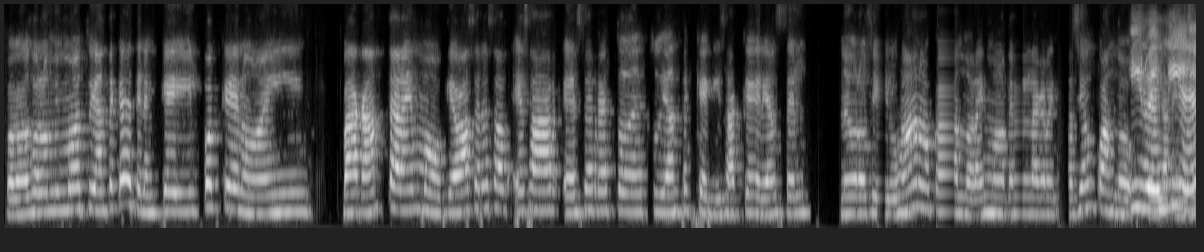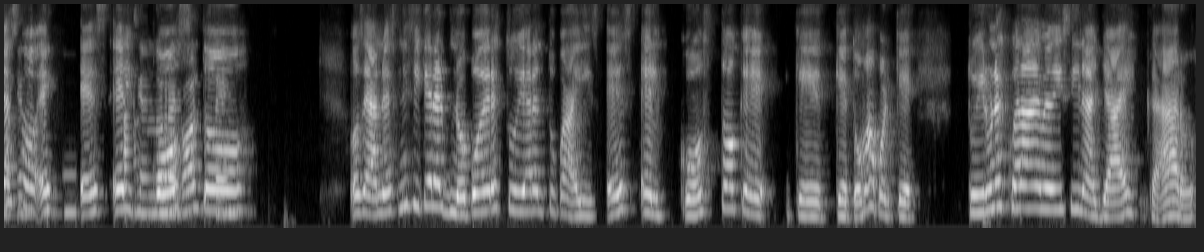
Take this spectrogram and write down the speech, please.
Porque no son los mismos estudiantes que se tienen que ir porque no hay vacante ahora mismo. ¿Qué va a hacer esa, esa, ese resto de estudiantes que quizás querían ser neurocirujanos cuando ahora mismo no tienen la acreditación? Cuando y no es ni eso, es, es el costo o sea, no es ni siquiera el no poder estudiar en tu país, es el costo que, que, que toma, porque tú ir a una escuela de medicina ya es caro.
